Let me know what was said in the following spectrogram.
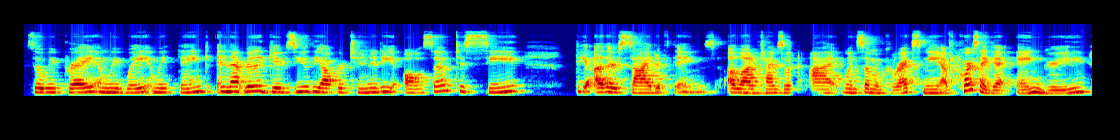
So we pray and we wait and we think and that really gives you the opportunity also to see the other side of things a lot of mm-hmm. times when i when someone corrects me of course i get angry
